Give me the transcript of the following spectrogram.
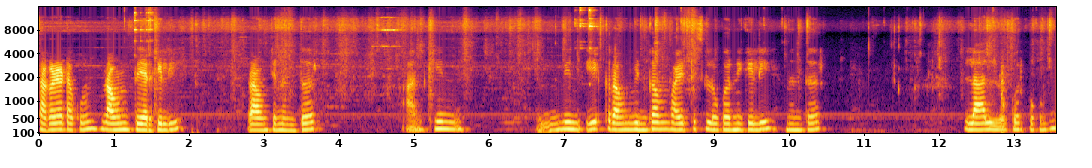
साकड्या टाकून राऊंड तयार केली. राऊंडच्या नंतर आणखीन विन एक राऊंड विणकाम व्हाईट लोकरनी केली. नंतर लाल लोकर पकडून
